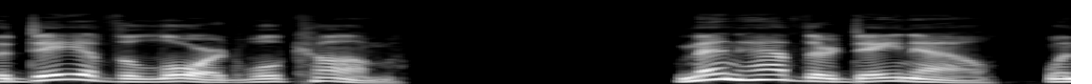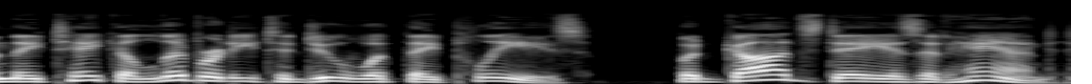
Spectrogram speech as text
The day of the Lord will come. Men have their day now, when they take a liberty to do what they please, but God's day is at hand.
